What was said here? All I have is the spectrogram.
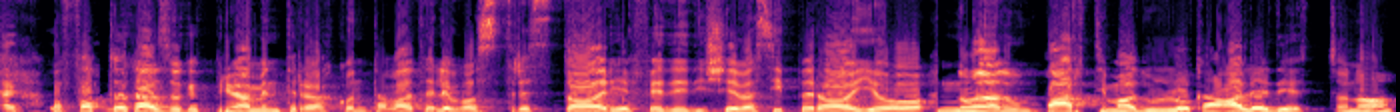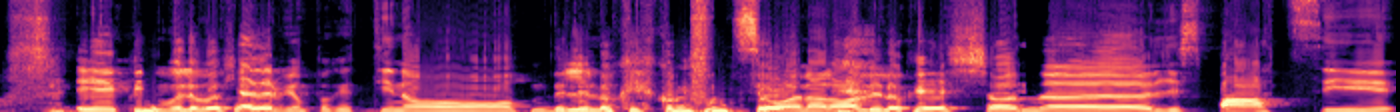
Ecco. ho fatto caso che prima mentre raccontavate le vostre storie, Fede diceva sì, però io non ad un party ma ad un locale, detto, no? E quindi volevo chiedervi un pochettino delle loca- come funziona, no? Le location, eh, gli spazi.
